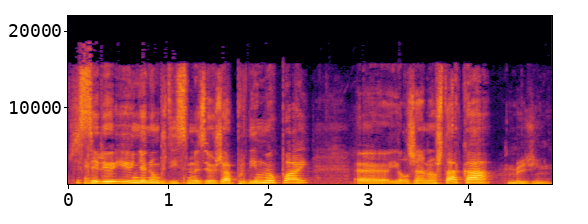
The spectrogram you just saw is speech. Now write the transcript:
Quer dizer, eu, eu ainda não vos disse, mas eu já perdi o meu pai. Ah, ele já não está cá. Um beijinho.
